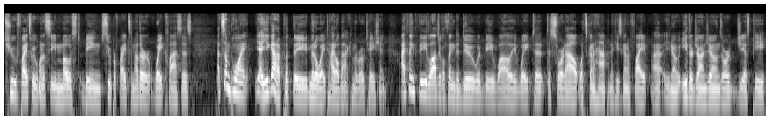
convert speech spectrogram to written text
two fights we want to see most being super fights in other weight classes, at some point, yeah, you got to put the middleweight title back in the rotation. I think the logical thing to do would be while they wait to, to sort out what's going to happen if he's going to fight, uh, you know, either Jon Jones or GSP,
